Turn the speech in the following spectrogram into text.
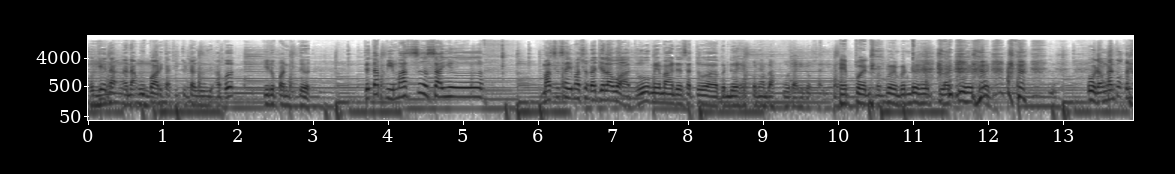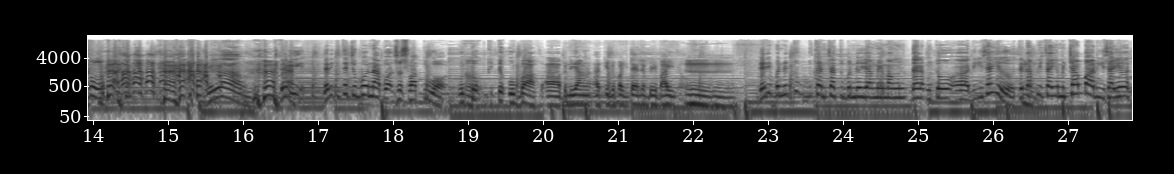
Okey Hmm. nak, nak ubah dekat situ Cara apa Kehidupan kita Tetapi masa saya Masa saya masuk Raja Lawak tu Memang ada satu uh, benda happen yang berlaku dalam hidup saya happen. Benda, benda he- berlaku happen Oh dah mengantuk tegur Geram Jadi jadi kita cuba nak buat sesuatu oh, Untuk kita ubah uh, Benda yang uh, kehidupan kita yang lebih baik oh. Hmm. hmm. Jadi benda tu bukan satu benda yang memang dalam untuk uh, diri saya, tetapi Hmm. saya mencabar diri saya.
